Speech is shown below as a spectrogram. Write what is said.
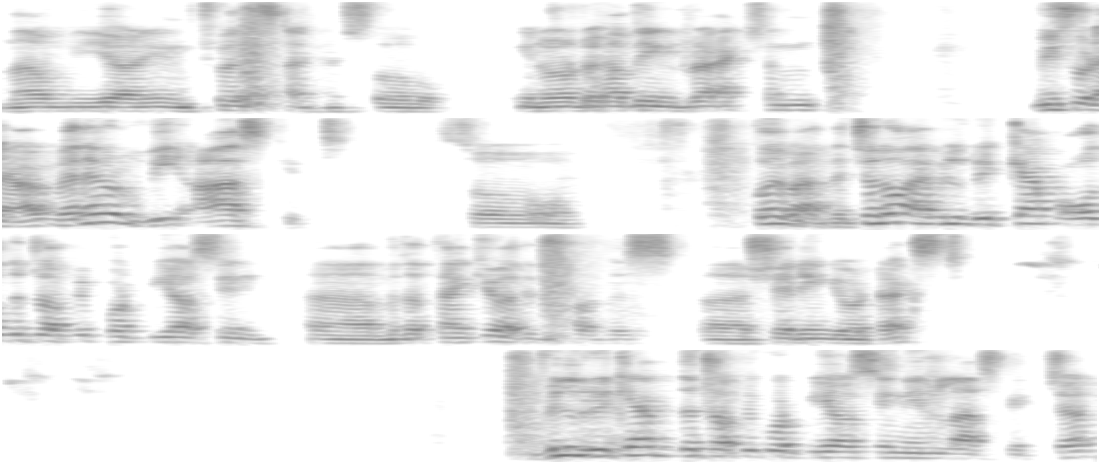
Now we are in 12th standard. So in order to have the interaction, we should have whenever we ask it. So Chalo, I will recap all the topic what we have seen. Uh, thank you Aditya for this uh, sharing your text. We'll recap the topic what we have seen in last lecture.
